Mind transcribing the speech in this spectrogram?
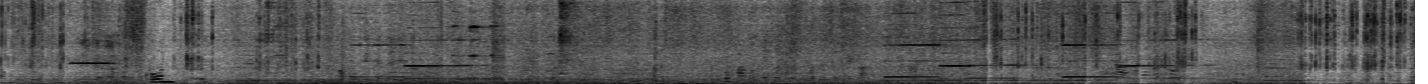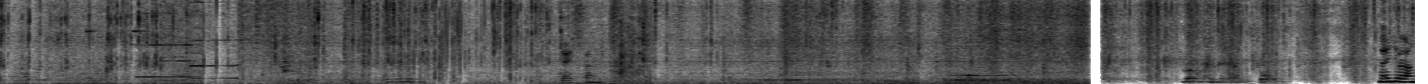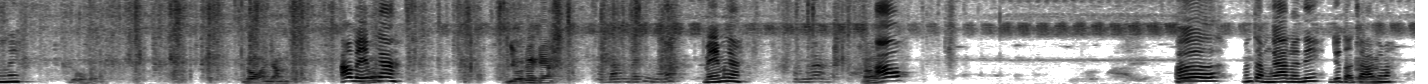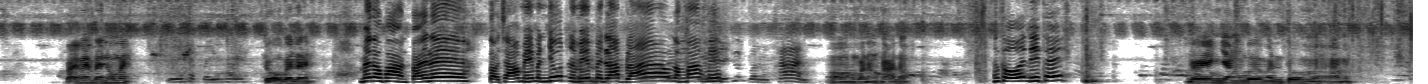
องคุณใจสั่งรถมันยังโตในยลังในโดแบบโน่ยังเอาเมมไงอยู่ด้วยแค่บังไปถึงแล้วเมมไงทำงานเอาเออ มันทำงานวันนี้ยุดตอนเช้าใช่ไหมไปไหมไปนู้นไหมนี่ไปไหมโจไปเลย ไม่ต้องผ่านไปแน่ ต่อนเช้าเมมมันหยุดนะเมมไปรับแล้วลำบากเมมหยุดวันอังคารอ๋อวันอังคารเนาะมันโทรให้ดีเท่แล้วเองยังเบอร์มันโทรมาหามัน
